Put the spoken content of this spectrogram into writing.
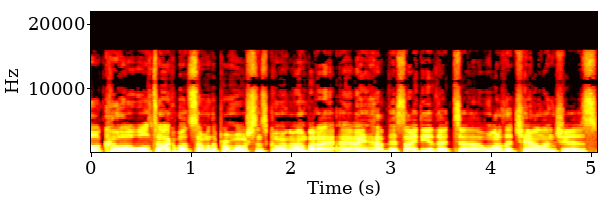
Well, cool. We'll talk about some of the promotions going on, but I, I have this idea that uh, one of the challenges,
